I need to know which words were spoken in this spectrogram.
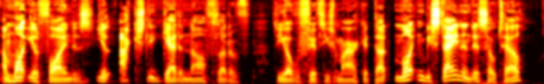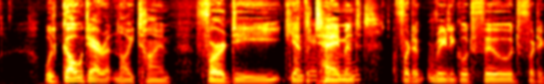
and what you'll find is you'll actually get an awful lot of the over fifties market that mightn't be staying in this hotel. Will go there at night time for the, the entertainment, Entertainment. for the really good food, for the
